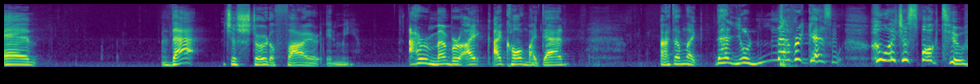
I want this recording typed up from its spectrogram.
And that just stirred a fire in me. I remember I, I called my dad. And I'm like, Dad, you'll never guess who I just spoke to.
